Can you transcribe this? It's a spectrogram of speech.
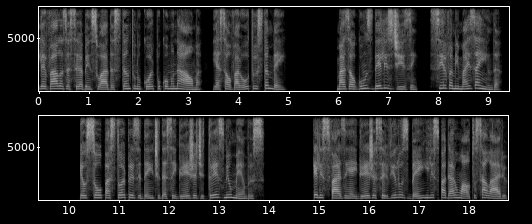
levá-las a ser abençoadas tanto no corpo como na alma, e a salvar outros também. Mas alguns deles dizem: Sirva-me mais ainda. Eu sou o pastor presidente dessa igreja de 3 mil membros. Eles fazem a igreja servi-los bem e lhes pagar um alto salário.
